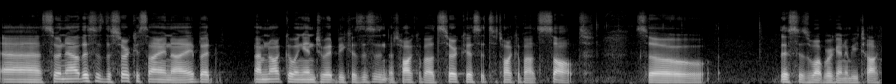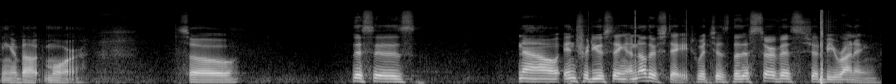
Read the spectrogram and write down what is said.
Uh, so now this is the Circus INI, but I'm not going into it because this isn't a talk about Circus, it's a talk about salt. So this is what we're going to be talking about more. So this is now introducing another state, which is that the service should be running.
